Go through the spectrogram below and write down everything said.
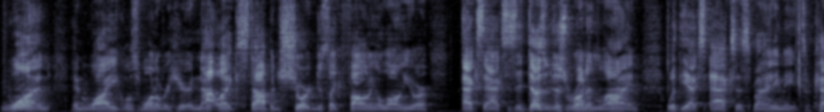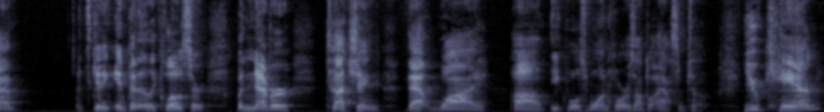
1 and y equals 1 over here and not like stopping short and just like following along your x-axis. It doesn't just run in line with the x-axis by any means, okay? It's getting infinitely closer, but never touching that y um, equals 1 horizontal asymptote. You can,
